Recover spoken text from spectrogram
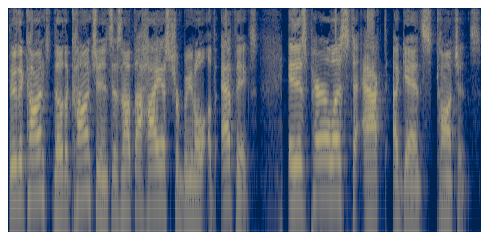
Though the, con- though the conscience is not the highest tribunal of ethics, it is perilous to act against conscience.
